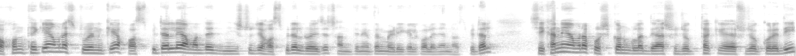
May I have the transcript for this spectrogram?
তখন থেকে আমরা স্টুডেন্টকে হসপিটালে আমাদের নিজস্ব যে হসপিটাল রয়েছে Santiniketan medical college and hospital সেখানে আমরা প্রশিক্ষণগুলো দেওয়ার সুযোগ থাকে সুযোগ করে দিই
